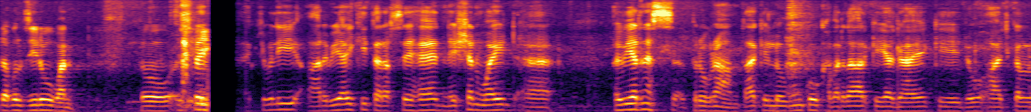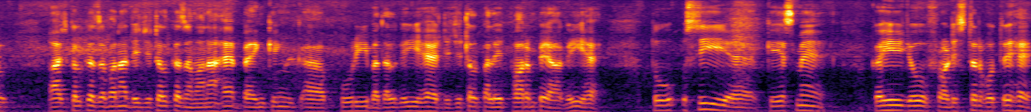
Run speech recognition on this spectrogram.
double zero one तो इस पर एक्चुअली आरबीआई की तरफ़ से है नेशन वाइड अवेयरनेस प्रोग्राम ताकि लोगों को ख़बरदार किया जाए कि जो आजकल आजकल का ज़माना डिजिटल का ज़माना है बैंकिंग पूरी बदल गई है डिजिटल प्लेटफॉर्म पे आ गई है। तो उसी केस में कई जो फ्रॉडिस्टर होते हैं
